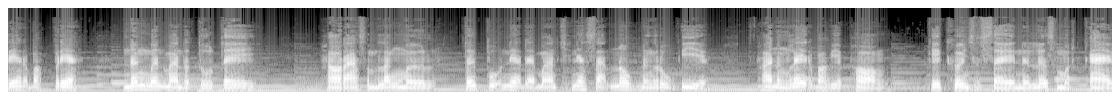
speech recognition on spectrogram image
រាជរបស់ព្រះនឹងមិនបានទទួលទេហោរាសម្លឹងមើលទៅពួកអ្នកដែលបានឈ្នះសត្វនោះនឹងរូបវា ហើយនឹងលេខរបស់វាផង គេឃើញសរសេរនៅលើសមុទ្រកែវ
